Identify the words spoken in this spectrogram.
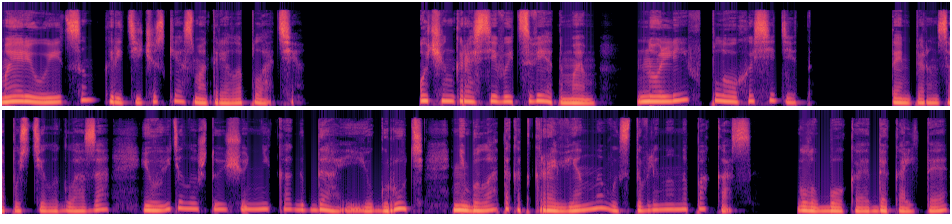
Мэри Уитсон критически осмотрела платье. «Очень красивый цвет, мэм, но лиф плохо сидит. Темперанс опустила глаза и увидела, что еще никогда ее грудь не была так откровенно выставлена на показ. Глубокое декольте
